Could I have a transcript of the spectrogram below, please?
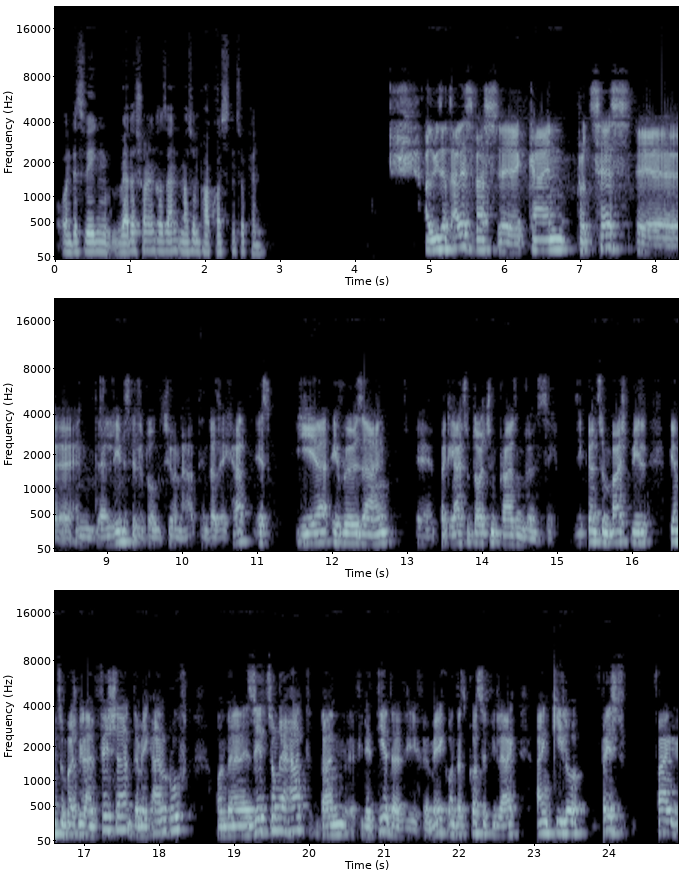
Und deswegen wäre das schon interessant, mal so ein paar Kosten zu kennen. Also wie gesagt, alles, was äh, kein Prozess äh, in der Lebensmittelproduktion hat, hinter sich hat, ist hier, ich würde sagen, äh, im Vergleich zu deutschen Preisen günstig. Sie können zum Beispiel, wir haben zum Beispiel einen Fischer, der mich anruft und wenn er eine Seezunge hat, dann filetiert er sie für mich und das kostet vielleicht ein Kilo Fisch, Fang,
